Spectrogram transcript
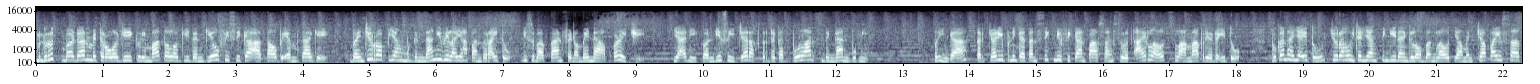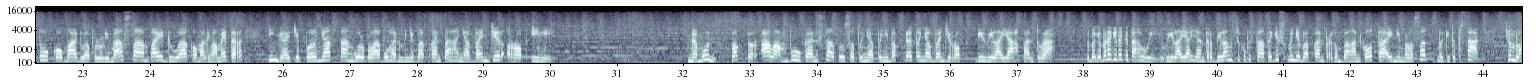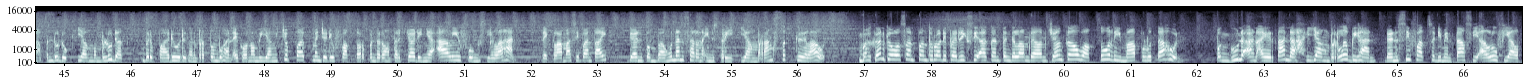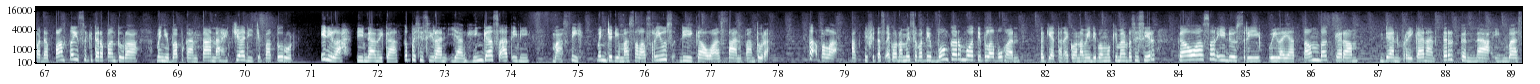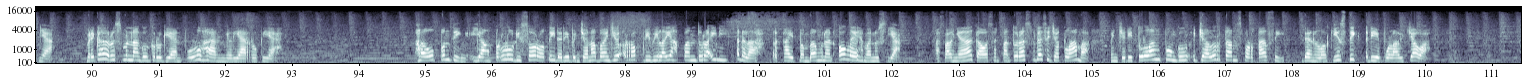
Menurut Badan Meteorologi, Klimatologi, dan Geofisika atau BMKG, banjir rob yang menggenangi wilayah Pantura itu disebabkan fenomena perigee, yakni kondisi jarak terdekat bulan dengan bumi. Sehingga terjadi peningkatan signifikan pasang surut air laut selama periode itu. Bukan hanya itu, curah hujan yang tinggi dan gelombang laut yang mencapai 1,25 sampai 2,5 meter hingga jebolnya tanggul pelabuhan menyebabkan bahaya banjir rob ini. Namun, faktor alam bukan satu-satunya penyebab datangnya banjir rob di wilayah Pantura. Sebagaimana kita ketahui, wilayah yang terbilang cukup strategis menyebabkan perkembangan kota ini melesat begitu pesat, jumlah penduduk yang membeludak berpadu dengan pertumbuhan ekonomi yang cepat menjadi faktor pendorong terjadinya alih fungsi lahan, reklamasi pantai, dan pembangunan sarana industri yang merangsek ke laut. Bahkan kawasan Pantura diprediksi akan tenggelam dalam jangka waktu 50 tahun. Penggunaan air tanah yang berlebihan dan sifat sedimentasi aluvial pada pantai sekitar Pantura menyebabkan tanah jadi cepat turun Inilah dinamika kepesisiran yang hingga saat ini masih menjadi masalah serius di kawasan Pantura. Tak pelak, aktivitas ekonomi seperti bongkar muat di pelabuhan, kegiatan ekonomi di pemukiman pesisir, kawasan industri, wilayah tambak garam, dan perikanan terkena imbasnya. Mereka harus menanggung kerugian puluhan miliar rupiah. Hal penting yang perlu disoroti dari bencana banjir rob di wilayah Pantura ini adalah terkait pembangunan oleh manusia. Pasalnya, kawasan Pantura sudah sejak lama menjadi tulang punggung jalur transportasi dan logistik di Pulau Jawa.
